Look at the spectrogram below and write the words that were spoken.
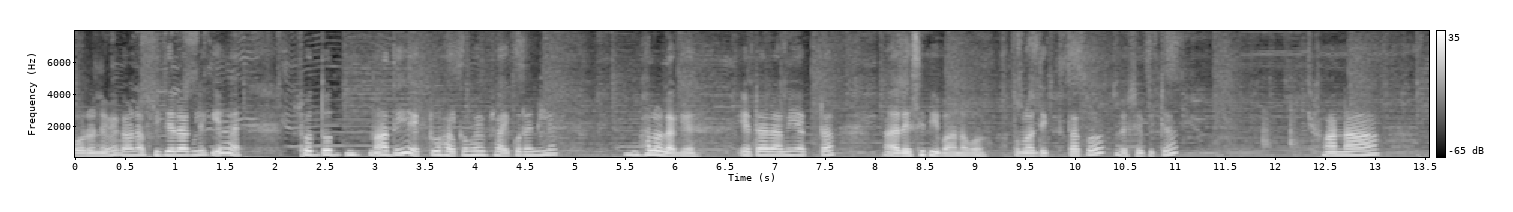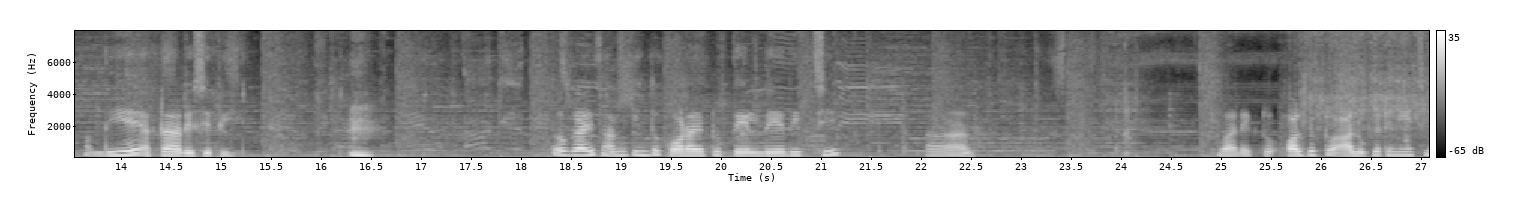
করে নেবে। কেননা ফ্রিজে রাখলে কি হয়, সদ্য না দিয়ে একটু হালকাভাবে ফ্রাই করে নিলে ভালো লাগে। এটার আমি একটা রেসিপি বানাবো। তোমরা দেখতে থাকো রেসিপিটা ছানা দিয়ে একটা রেসিপি তো গাইস আমি কিন্তু কড়াই একটু তেল দিয়ে দিচ্ছি। আর এবার একটু, অল্প একটু আলু কেটে নিয়েছি।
